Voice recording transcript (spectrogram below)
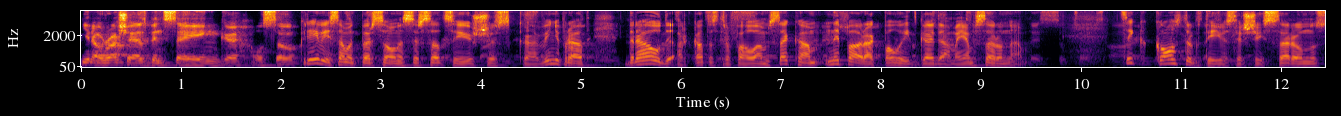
You know, saying, uh, also... Krievijas amatpersonas ir sacījušas, ka viņuprāt, draudi ar katastrofālām sekām nepārāk palīdz gaidāmajām sarunām. Cik konstruktīvas ir šīs sarunas,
